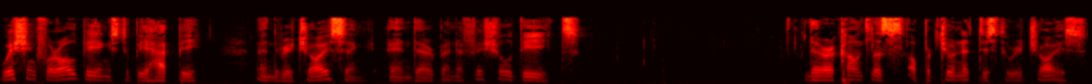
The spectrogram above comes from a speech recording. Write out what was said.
wishing for all beings to be happy and rejoicing in their beneficial deeds. There are countless opportunities to rejoice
